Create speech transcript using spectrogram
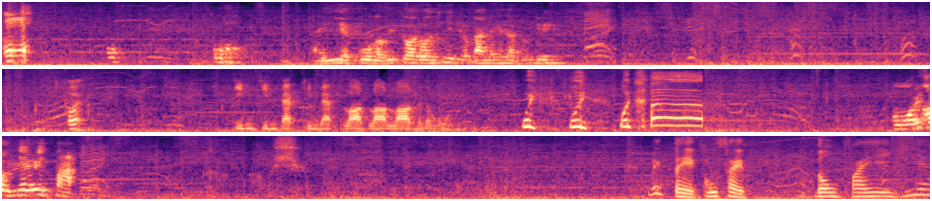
โอ้โอ้ไอ้เหี้ยกูกับพี่ตัวโดนที่เดียวกันเลยสัตว์ทุกที กินกินแป๊บกินแป๊บรอดรอดรอดไม่ต้องห่วงอุ้ยอุ้ยอุ้ยเออโอ้ยเอาเน็ตไปปัดไม่เตะกูใส่ดงไฟไอ้เหี้ย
